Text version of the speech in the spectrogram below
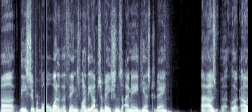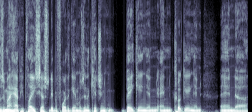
Uh, the Super Bowl, one of the things, one of the observations I made yesterday. I was look. I was in my happy place yesterday before the game. I was in the kitchen baking and, and cooking, and and uh,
